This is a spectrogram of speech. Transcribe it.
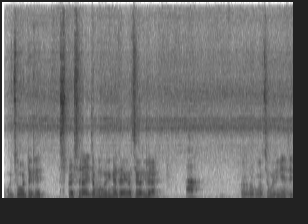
നമുക്ക് സ്പെഷ്യൽ സ്പെഷ്യലായിട്ട് നമ്മൾ മുരിങ്ങ തേങ്ങ അരച്ച കറിയില്ലേ കുറച്ച് മുരിങ്ങയിട്ട്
